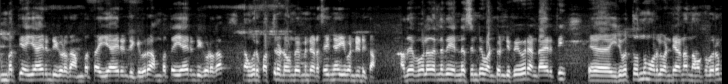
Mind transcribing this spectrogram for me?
അമ്പത്തി അയ്യായിരം രൂപ കൊടുക്കാം. അമ്പത്തി അയ്യായിരം രൂപയ്ക്ക്. വെറും അമ്പത്തി അയ്യായിരം രൂപ കൊടുക്കാം. നമുക്കൊരു പത്ത് രൂപ ഡൗൺ പേയ്മെന്റ് അടച്ചു കഴിഞ്ഞാൽ ഈ വണ്ടി എടുക്കാം. അതേപോലെ തന്നെ ഇത് എൻ എസിന്റെ വൺ ട്വന്റി ഫൈവ് രണ്ടായിരത്തി ഇരുപത്തൊന്ന് മോഡൽ വണ്ടിയാണ്. നമുക്ക് വെറും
